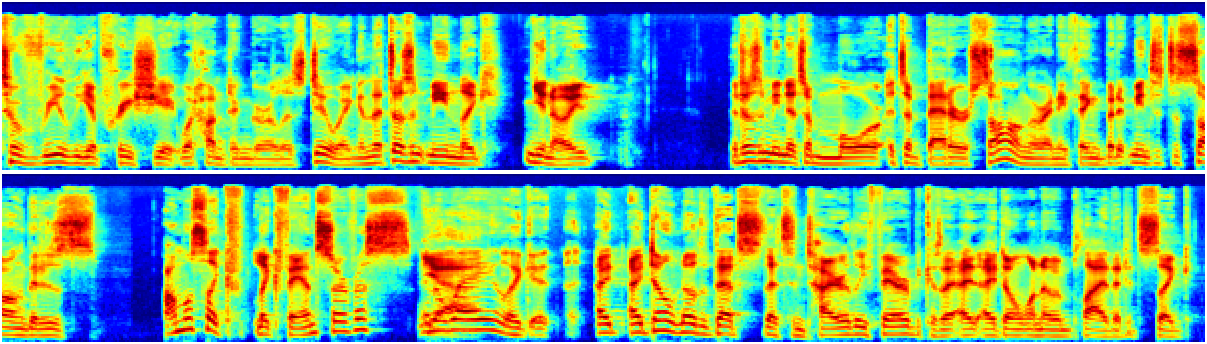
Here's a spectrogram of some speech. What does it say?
to really appreciate what hunting girl is doing and that doesn't mean like you know it, it doesn't mean it's a more it's a better song or anything but it means it's a song that is almost like like fan service in Yeah. a way like it, I, I don't know that that's that's entirely fair because I, I don't want to imply that it's like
